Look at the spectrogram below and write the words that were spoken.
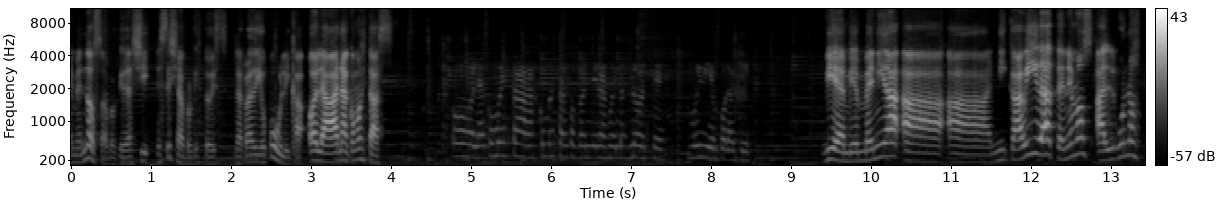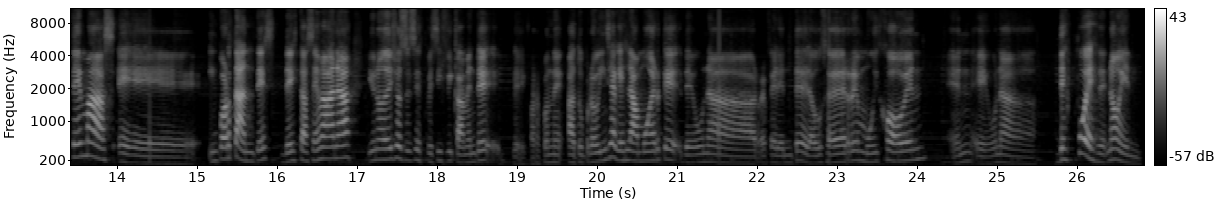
en Mendoza, porque de allí es ella, porque esto es la radio pública. Hola Ana, ¿cómo estás? Hola, ¿cómo estás? ¿Cómo están compañeras? Buenas noches. Muy bien por aquí. Bien, bienvenida a, Nica Vida. Tenemos algunos temas eh, importantes de esta semana y uno de ellos es específicamente, que corresponde a tu provincia, que es la muerte de una referente de la UCR muy joven en eh, una... Después de, no, en,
